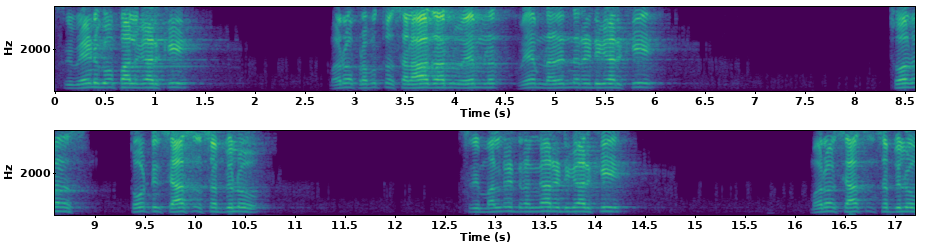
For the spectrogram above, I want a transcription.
శ్రీ వేణుగోపాల్ గారికి మరో ప్రభుత్వ సలహాదారులు వేం న- వేం నరేందర్ రెడ్డి గారికి సోదర తోటి శాసనసభ్యులు శ్రీ మల్రెడ్డి రంగారెడ్డి గారికి మరో శాసనసభ్యులు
